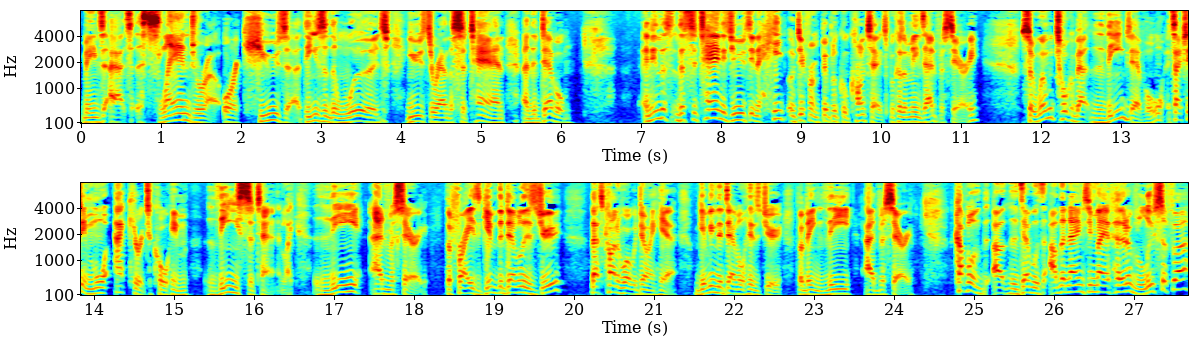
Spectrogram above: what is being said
means as a slanderer or accuser. These are the words used around the Satan and the devil. And in this, the Satan is used in a heap of different biblical contexts because it means adversary. So when we talk about the devil, it's actually more accurate to call him the Satan, like the adversary. The phrase give the devil his due, that's kind of what we're doing here. giving the devil his due for being the adversary. A couple of uh, the devil's other names you may have heard of. Lucifer.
